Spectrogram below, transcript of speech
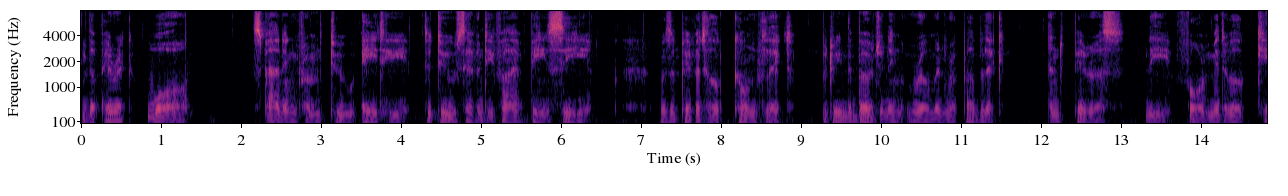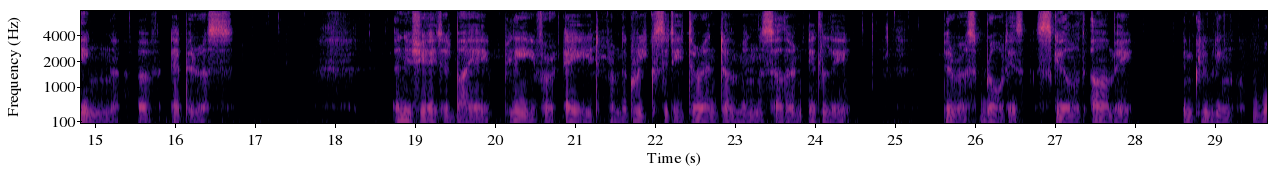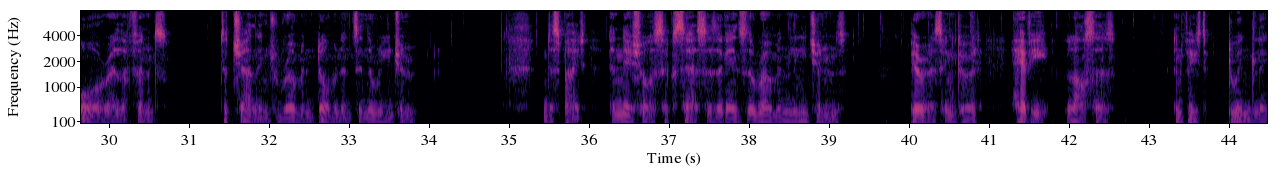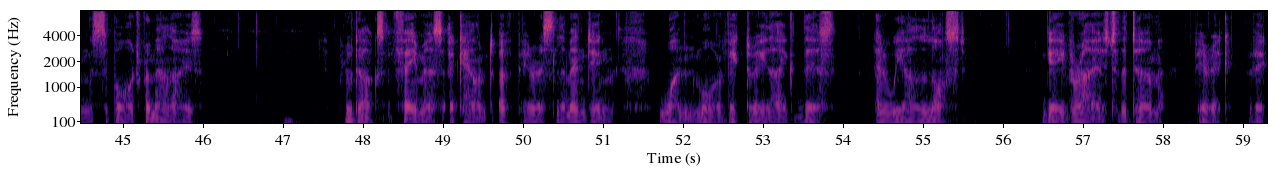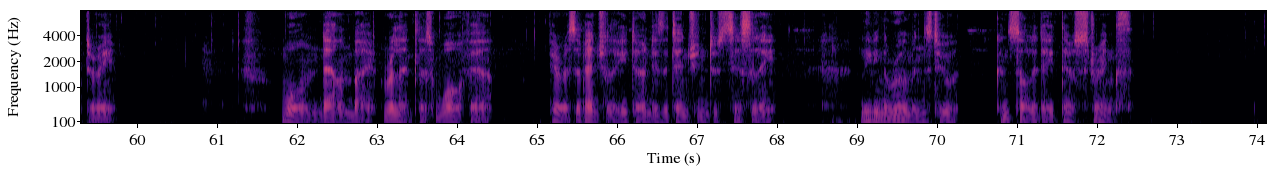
The Pyrrhic War, spanning from 280 to 275 BC, was a pivotal conflict between the burgeoning Roman Republic and Pyrrhus, the formidable king of Epirus. Initiated by a plea for aid from the Greek city Tarentum in southern Italy, Pyrrhus brought his skilled army, including war elephants, to challenge Roman dominance in the region. Despite initial successes against the Roman legions, Pyrrhus incurred heavy losses and faced dwindling support from allies. Plutarch's famous account of Pyrrhus lamenting, One more victory like this, and we are lost, gave rise to the term Pyrrhic victory. Worn down by relentless warfare, Pyrrhus eventually turned his attention to Sicily, leaving the Romans to consolidate their strength.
